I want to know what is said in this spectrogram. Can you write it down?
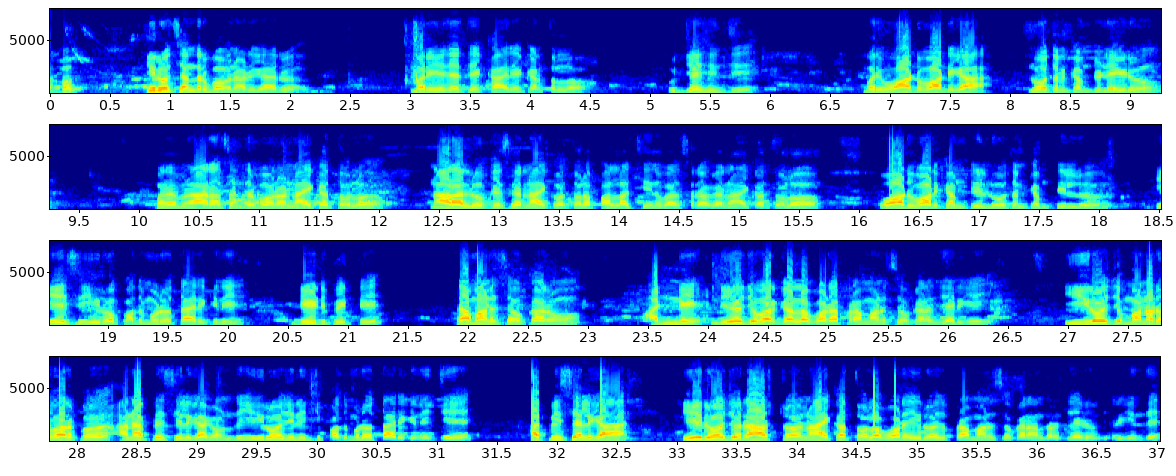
నమస్కారం ఈరోజు చంద్రబాబు నాయుడు గారు మరి ఏదైతే కార్యకర్తల్లో ఉద్దేశించి మరి వార్డు వార్డుగా నూతన కమిటీలు వేయడం మరి నారా చంద్రబాబు నాయుడు నాయకత్వంలో నారా లోకేష్ గారి నాయకత్వంలో పల్లా శ్రీనివాసరావు గారి నాయకత్వంలో వార్డు వార్డు కమిటీలు నూతన కమిటీలు వేసి ఈరోజు పదమూడవ తారీఖుని డేట్ పెట్టి ప్రమాణ సౌకారం అన్ని నియోజకవర్గాల్లో కూడా ప్రమాణ స్వీకారం జరిగి ఈ రోజు మొన్నటి వరకు అన్అఫీషియల్గా ఉంది. ఈ రోజు నుంచి పదమూడవ తారీఖు నుంచి అఫీషియల్గా ఈ రోజు రాష్ట్ర నాయకత్వంలో కూడా ఈ రోజు ప్రమాణ స్వీకారం అందరూ చేయడం జరిగింది.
